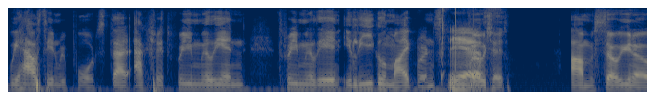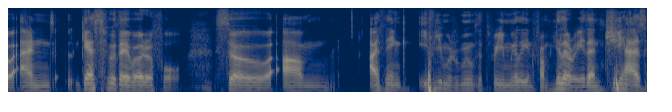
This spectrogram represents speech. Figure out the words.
we have seen reports that actually three million, three million illegal migrants Yes. voted. Um, so you know, and guess who they voted for? So um, I think if you remove the three million from Hillary, then she has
